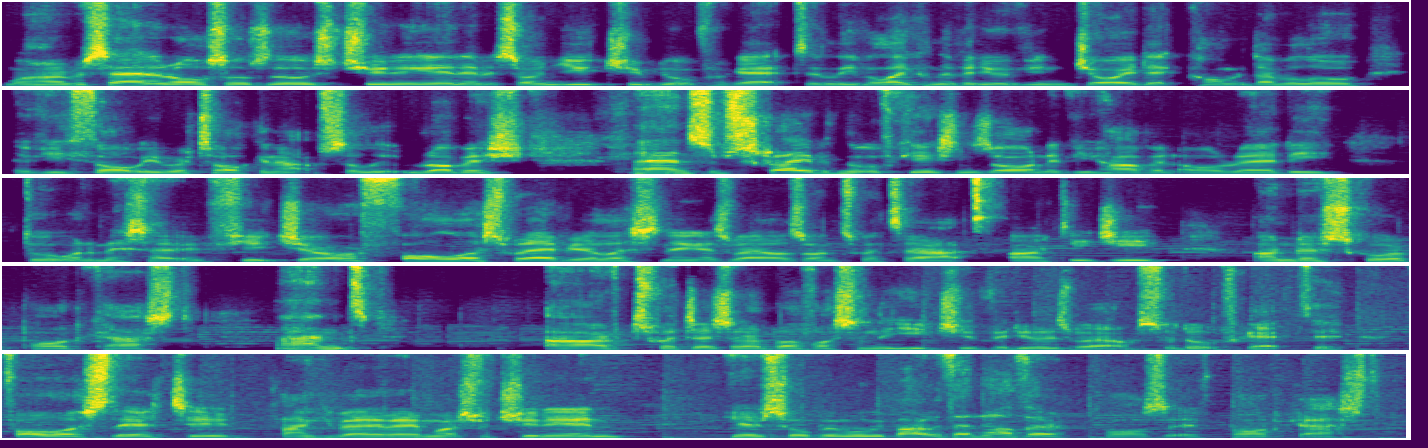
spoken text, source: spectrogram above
100%. And also to those tuning in, if it's on YouTube, don't forget to leave a like on the video if you enjoyed it. Comment down below if you thought we were talking absolute rubbish. And subscribe with notifications on if you haven't already. Don't want to miss out in future. Or follow us wherever you're listening, as well as on Twitter at RTG underscore podcast. And our Twitters are above us on the YouTube video as well. So don't forget to follow us there too. Thank you very, very much for tuning in. Here's hoping we'll be back with another positive podcast.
